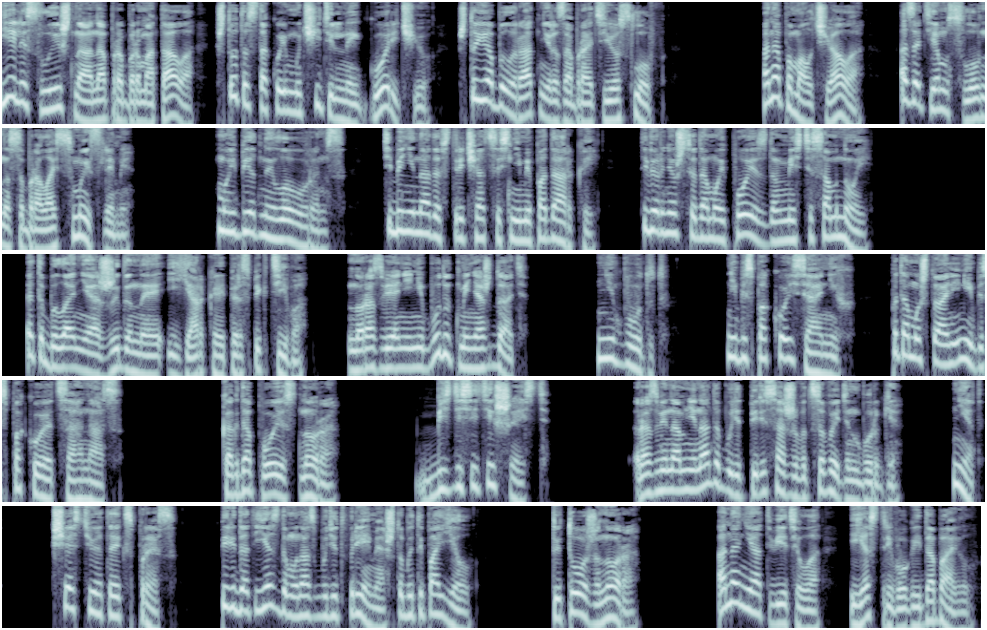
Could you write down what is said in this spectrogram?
Еле слышно она пробормотала что-то с такой мучительной горечью, что я был рад не разобрать ее слов. Она помолчала, а затем словно собралась с мыслями. «Мой бедный Лоуренс, тебе не надо встречаться с ними подаркой. Ты вернешься домой поездом вместе со мной. Это была неожиданная и яркая перспектива. Но разве они не будут меня ждать? Не будут. Не беспокойся о них, потому что они не беспокоятся о нас. Когда поезд, Нора? Без десяти шесть. Разве нам не надо будет пересаживаться в Эдинбурге? Нет. К счастью, это экспресс. Перед отъездом у нас будет время, чтобы ты поел. Ты тоже, Нора. Она не ответила, и я с тревогой добавил.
